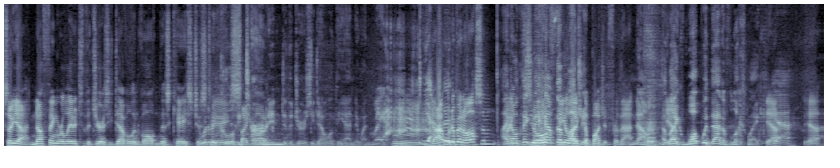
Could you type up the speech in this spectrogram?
So yeah, nothing related to the Jersey Devil involved in this case. Just Would have been a cool if he turned into the Jersey Devil at the end and went. "Meow." Yeah, that would have been awesome. I don't think they don't have the feel like budget. the budget for that. No, Yeah. like what would that have looked like? Yeah. Yeah. yeah,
